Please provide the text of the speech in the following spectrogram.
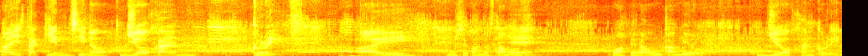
Ahí está, ¿quién sino? Johan Cruyff. Ay, no sé cuánto estamos. Eh, Voy a hacer algún cambio. Johan Cruyff.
